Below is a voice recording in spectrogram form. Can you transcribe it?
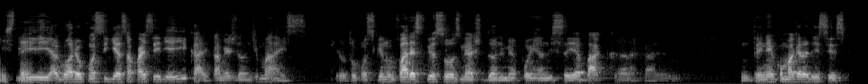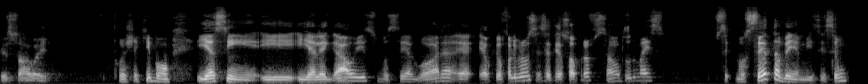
estética. E agora eu consegui essa parceria aí, cara, e tá me ajudando demais. Eu tô conseguindo várias pessoas me ajudando e me apoiando. Isso aí é bacana, cara. Não tem nem como agradecer esse pessoal aí. Poxa, que bom. E assim, e, e é legal isso, você agora. É, é, o que eu falei pra você, você tem a sua profissão, tudo, mas você também, Amice, você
